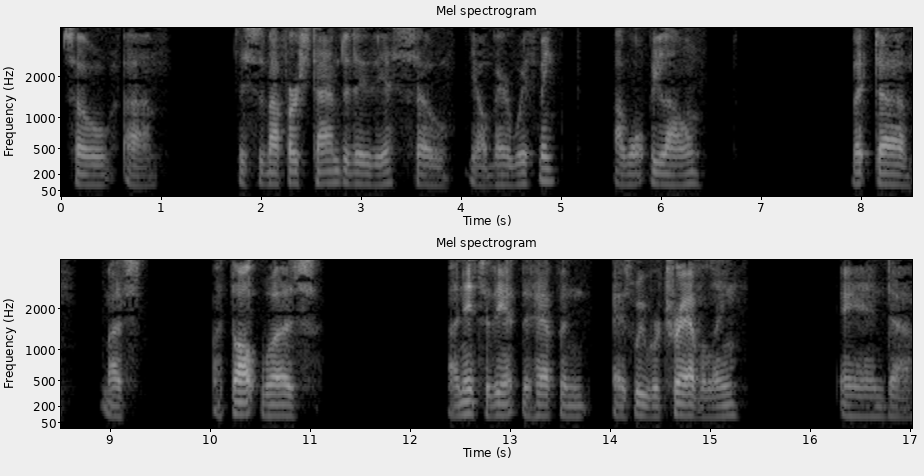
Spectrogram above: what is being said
So, um, this is my first time to do this, so y'all bear with me. I won't be long. But uh, my my thought was an incident that happened as we were traveling, and uh,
